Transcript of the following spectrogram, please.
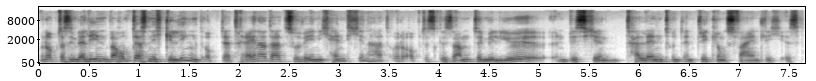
Und ob das in Berlin, warum das nicht gelingt, ob der Trainer da zu wenig Händchen hat oder ob das gesamte Milieu ein bisschen talent- und entwicklungsfeindlich ist,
